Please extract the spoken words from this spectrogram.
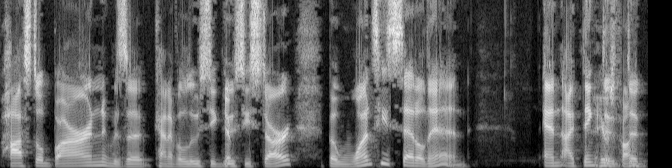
Hostile barn. It was a kind of a loosey goosey yep. start. But once he settled in, and I think the, the,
